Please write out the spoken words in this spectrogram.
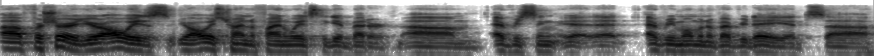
Uh, for sure, you're always you're always trying to find ways to get better. Um, every single at every moment of every day, it's. Uh,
